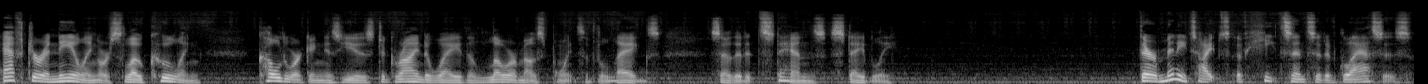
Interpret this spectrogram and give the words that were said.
After annealing or slow cooling, cold working is used to grind away the lowermost points of the legs so that it stands stably. There are many types of heat sensitive glasses.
